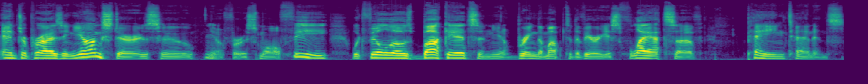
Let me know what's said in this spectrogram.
enterprising youngsters who, you know, for a small fee, would fill those buckets and, you know, bring them up to the various flats of paying tenants.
